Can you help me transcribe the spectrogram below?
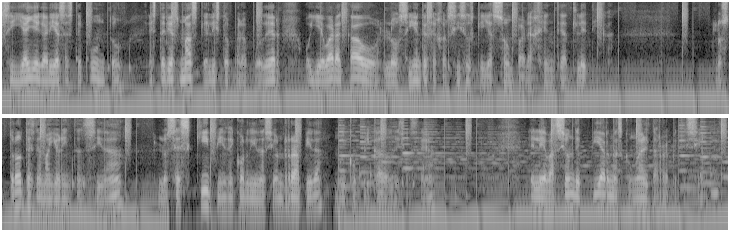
si ya llegarías a este punto, estarías más que listo para poder o llevar a cabo los siguientes ejercicios que ya son para gente atlética. Los trotes de mayor intensidad, los skipping de coordinación rápida, muy complicados dicho sea, elevación de piernas con altas repeticiones.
